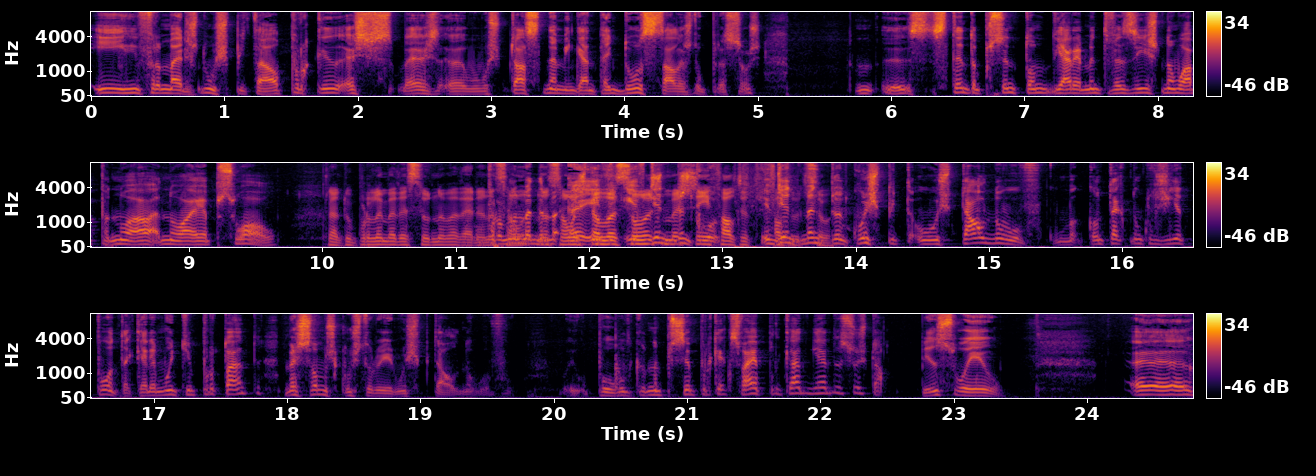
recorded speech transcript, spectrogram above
e enfermeiros no hospital, porque as, as, o hospital, se não me engano, tem 12 salas de operações, 70% estão diariamente vazias, não há, não há, não há pessoal. Portanto, o problema da saúde na Madeira não são, não são instalações, mas sim falta de Evidentemente, falta de com o hospital, o hospital novo, com tecnologia de ponta, que era muito importante, mas somos construir um hospital novo. O público não percebe porque é que se vai aplicar dinheiro nesse hospital. Penso eu. Uh,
